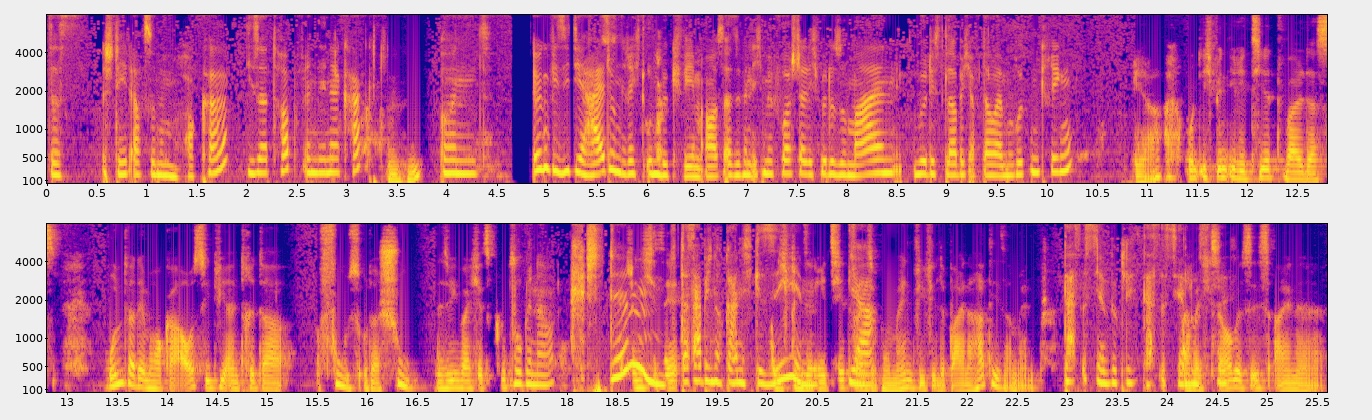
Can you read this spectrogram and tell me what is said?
das steht auf so einem Hocker, dieser Topf, in den er kackt. Mhm. Und irgendwie sieht die Haltung recht unbequem aus. Also wenn ich mir vorstelle, ich würde so malen, würde ich es, glaube ich, auf Dauer im Rücken kriegen. Ja, und ich bin irritiert, weil das unter dem Hocker aussieht wie ein dritter Fuß oder Schuh. Deswegen war ich jetzt kurz. Wo genau? Ich sehr- Stimmt, das habe ich noch gar nicht Und ich bin sehr gesehen. irritiert, Ja, ich so, Moment, wie viele Beine hat dieser Mensch? das ist ja wirklich, das ist ja Aber lustig. ich glaube, es ist eine,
